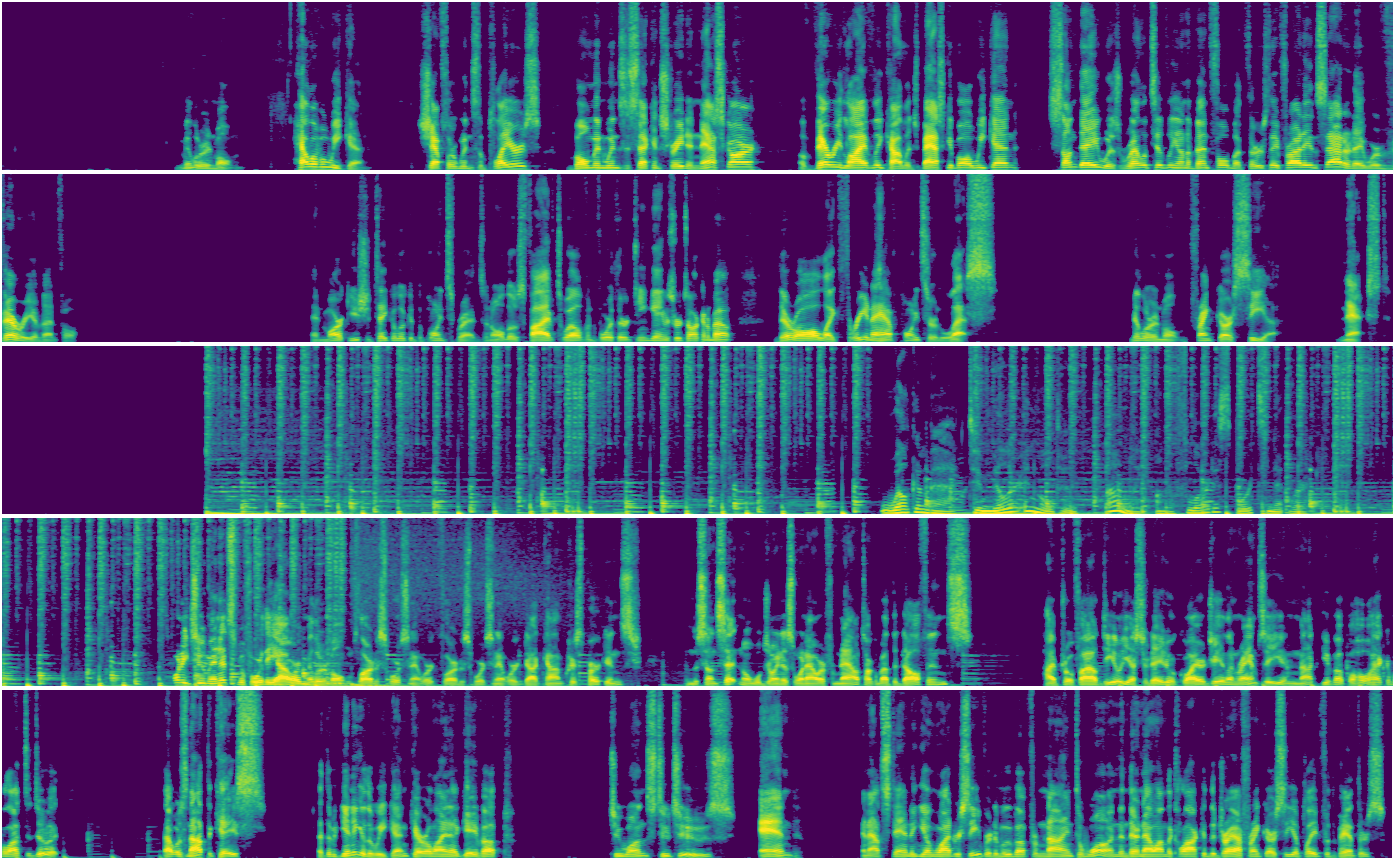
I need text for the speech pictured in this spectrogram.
Miller and Moulton. Hell of a weekend. Scheffler wins the players. Bowman wins the second straight in NASCAR. A very lively college basketball weekend. Sunday was relatively uneventful, but Thursday, Friday, and Saturday were very eventful. And Mark, you should take a look at the point spreads and all those 5, 12, and 4, 13 games we're talking about. They're all like three and a half points or less. Miller and Moulton, Frank Garcia next. Welcome back to Miller and Moulton, only on the Florida Sports Network. 22 minutes before the hour, Miller and Moulton, Florida Sports Network, floridasportsnetwork.com. Chris Perkins from the Sun Sentinel will join us one hour from now, talk about the Dolphins' high profile deal yesterday to acquire Jalen Ramsey and not give up a whole heck of a lot to do it. That was not the case at the beginning of the weekend. Carolina gave up two ones, two twos, and an outstanding young wide receiver to move up from nine to one, and they're now on the clock in the draft. Frank Garcia played for the Panthers.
